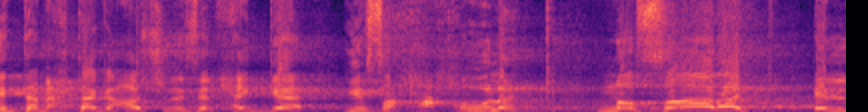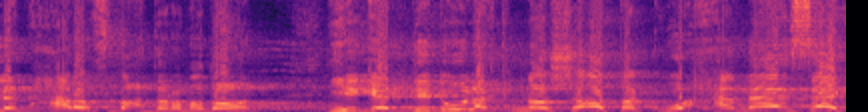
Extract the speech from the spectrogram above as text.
أنت محتاج عشر ذي الحجة يصححوا لك مسارك اللي انحرف بعد رمضان يجددوا لك نشاطك وحماسك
